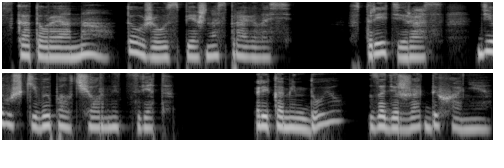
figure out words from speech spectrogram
с которой она тоже успешно справилась. В третий раз девушке выпал черный цвет. «Рекомендую задержать дыхание»,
